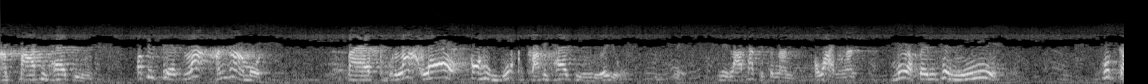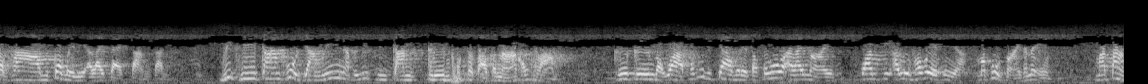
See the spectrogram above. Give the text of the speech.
อัตตาที่แท้จริง ปฏิเสธละขันห้าหมด แต่ละแล้วก็เห็นเหลืออัตตาที่แท้จริงเหลืออยู่นี่นี่ราชกิจนันเพราะว่าอย่างนั้น เมื่อเป็นเช่นนี้ พุทธพราหมณ์ก็ไม่มีอะไรแตกต่างกัน วิธีการพูดอย่างนี้นะเป็นวิธีการกลืนพุทธศาสนาของพราหมณ์คือกลืนบอกว่าพระพุทธเจ้าไม่ได้ตรัสรู้อะไรใหม่ ความจริงอารมณ์พระเวทเนี่ยมาพูดใหม่ท่านเอง มาตั้ง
